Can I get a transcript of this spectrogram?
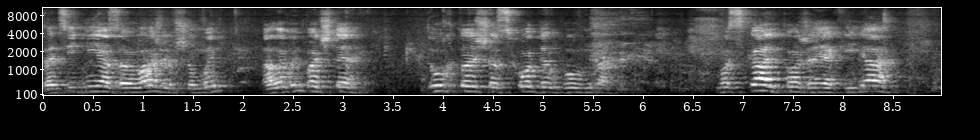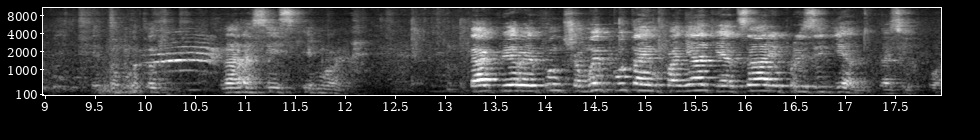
за ці дні я зауважив, що ми, але вибачте, дух той, що сходив, був на москаль, теж, як і я, і тому тут на російській мові. Так, первый пункт, что мы путаем понятие царь и президент до сих пор.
